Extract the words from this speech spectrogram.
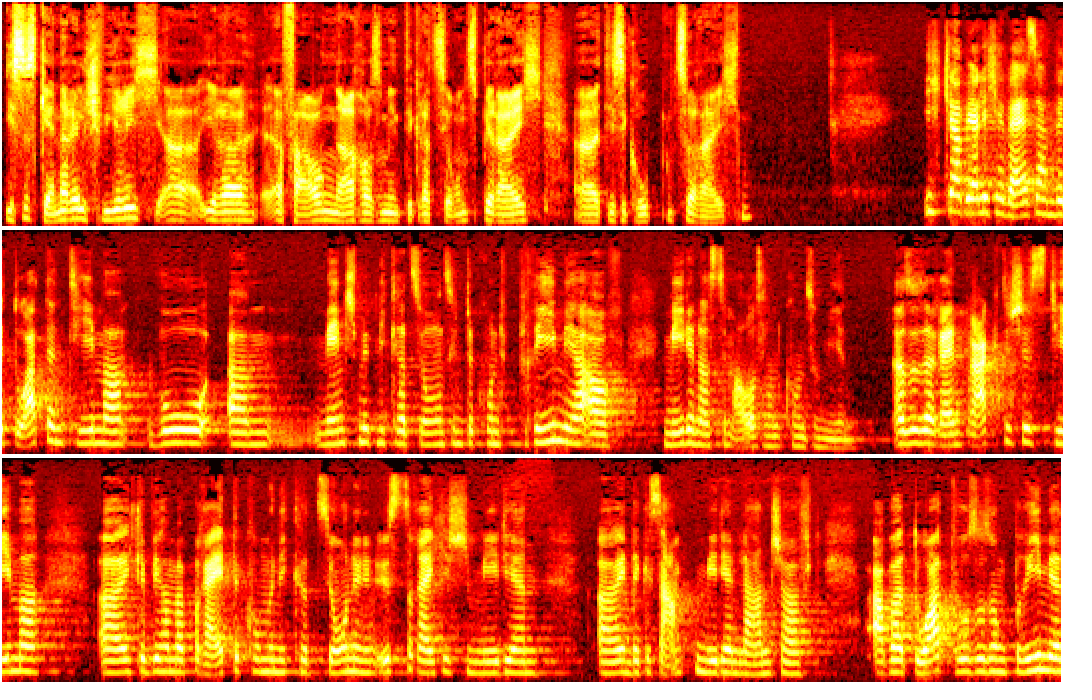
Ist es generell schwierig, äh, Ihrer Erfahrung nach aus dem Integrationsbereich, äh, diese Gruppen zu erreichen? Ich glaube, ehrlicherweise haben wir dort ein Thema, wo ähm, Menschen mit Migrationshintergrund primär auch Medien aus dem Ausland konsumieren. Also ein rein praktisches Thema. Äh, ich glaube, wir haben eine breite Kommunikation in den österreichischen Medien, äh, in der gesamten Medienlandschaft. Aber dort, wo sozusagen primär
